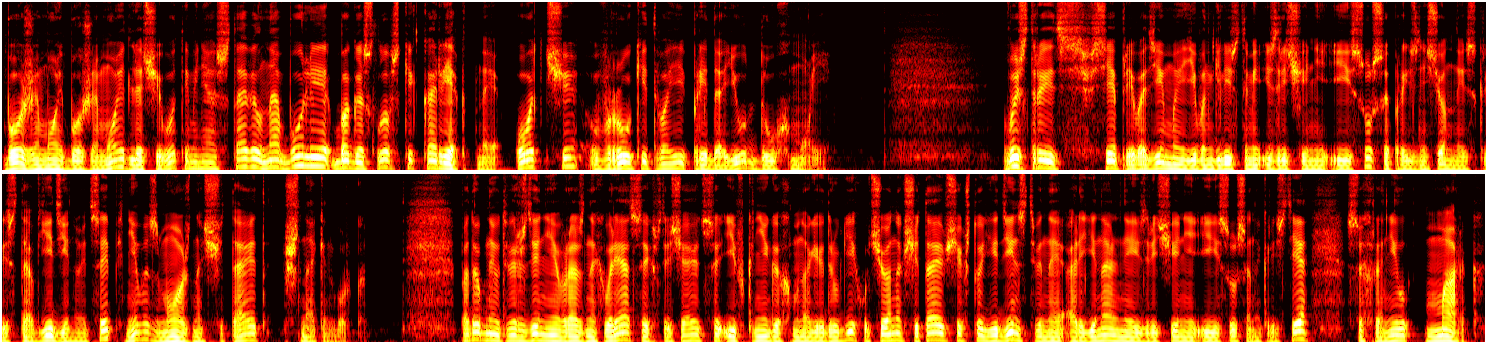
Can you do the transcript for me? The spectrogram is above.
«Боже мой, Боже мой, для чего ты меня оставил?» на более богословски корректные «Отче, в руки твои предаю дух мой». Выстроить все приводимые евангелистами изречения Иисуса, произнесенные с креста в единую цепь, невозможно, считает Шнакенбург. Подобные утверждения в разных вариациях встречаются и в книгах многих других ученых, считающих, что единственное оригинальное изречение Иисуса на кресте сохранил Марк,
